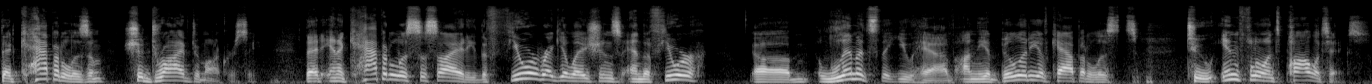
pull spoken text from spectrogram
that capitalism should drive democracy, that in a capitalist society, the fewer regulations and the fewer um, limits that you have on the ability of capitalists to influence politics,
